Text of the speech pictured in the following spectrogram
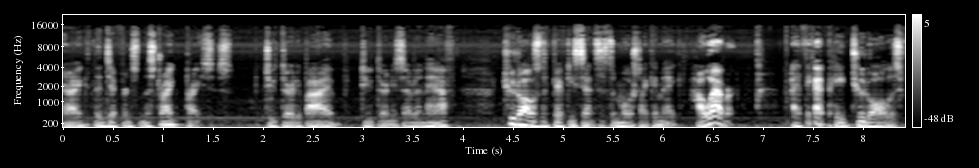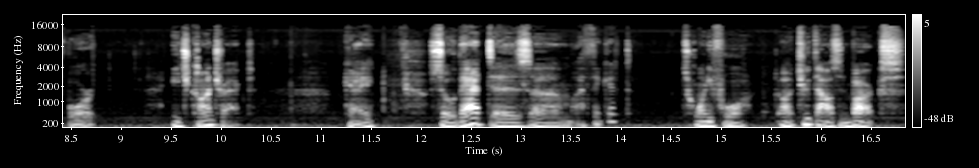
Right? The difference in the strike prices. 235, 237 and a half. $2.50 is the most I can make. However, I think I paid $2 for each contract. Okay. So that is, um, I think it 24, uh, 2,000 bucks.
